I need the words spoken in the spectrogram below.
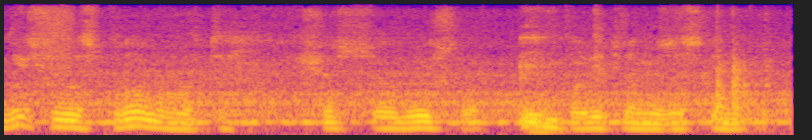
Вийшло спробувати, що цього вийшло. Повітряну заслінку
